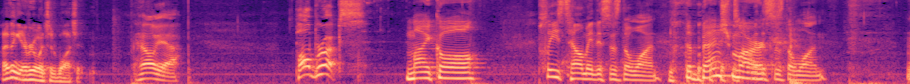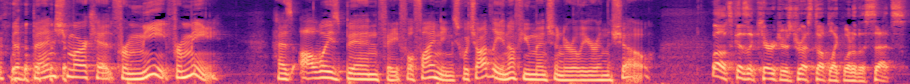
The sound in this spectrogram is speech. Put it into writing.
I think everyone should watch it. Hell yeah. Paul Brooks. Michael. Please tell me this is the one. The Tell me benchmark. this is the one. the benchmark had, for me for me has always been Fateful Findings, which oddly enough you mentioned earlier in the show. Well, it's because the character's dressed up like one of the sets.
